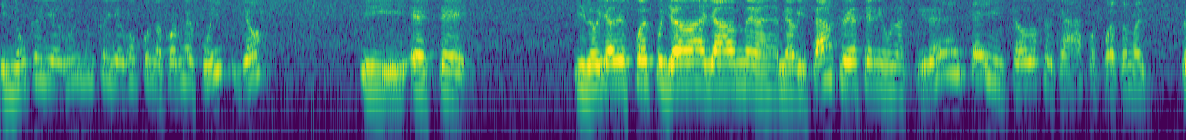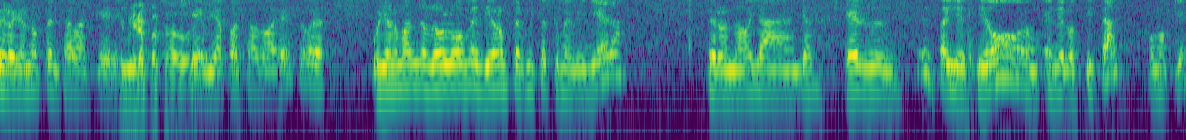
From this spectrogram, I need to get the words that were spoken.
Y nunca llegó, y nunca llegó, pues mejor me fui yo. Y este, y luego ya después, pues ya, ya me, me avisaron que había tenido un accidente y todo, que ah, pues por eso no, pero yo no pensaba que, ¿Qué hubiera pasado? que eso? había pasado a eso. Pues ya nomás no- luego, luego me dieron permiso que me viniera, pero no, ya, ya, él, él falleció en el hospital, como que,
